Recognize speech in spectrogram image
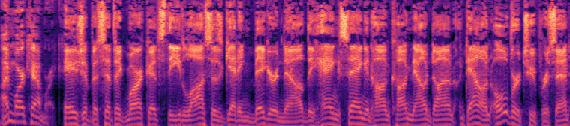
I'm Mark Hamrick. Asia Pacific markets, the losses getting bigger now. The Hang Seng in Hong Kong now down, down over 2%.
